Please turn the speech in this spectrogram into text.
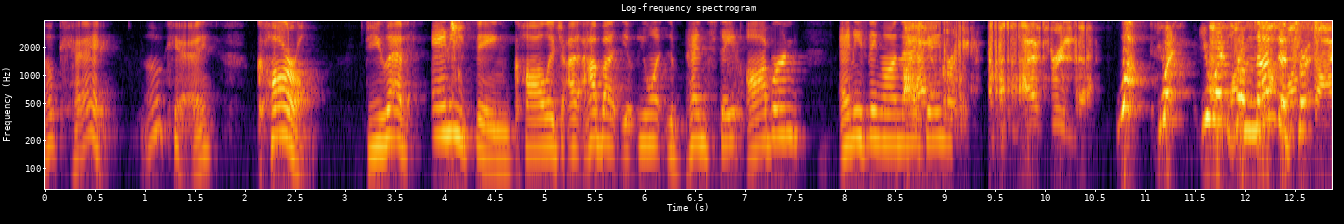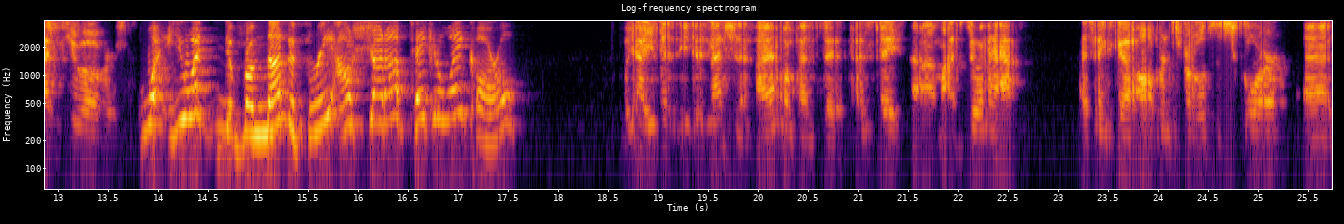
Okay, okay, Carl. Do you have anything college? How about you want the Penn State Auburn? Anything on that game? Three. I have three today. What? What? You went from none to three. side, two overs. What? You went from none to three? I'll shut up. Take it away, Carl. Yeah, you did, you did mention it. I am on Penn State. Penn State uh, minus two and a half. I think uh, Auburn struggles to score, and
